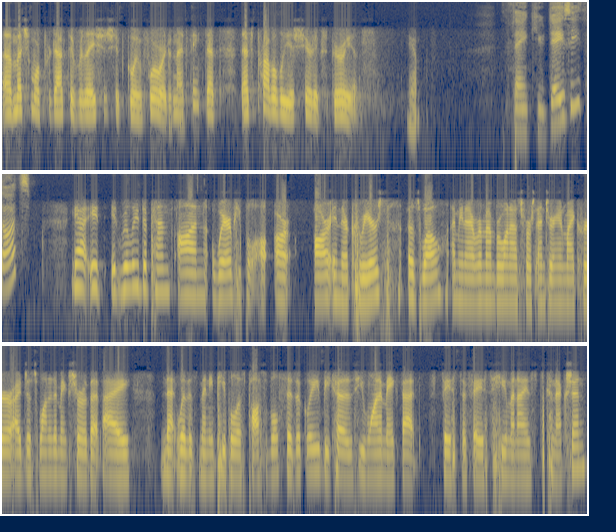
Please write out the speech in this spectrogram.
a much more productive relationship going forward. And I think that that's probably a shared experience. Yep. Thank you, Daisy. Thoughts? Yeah, it it really depends on where people are are in their careers as well. I mean, I remember when I was first entering in my career, I just wanted to make sure that I met with as many people as possible physically because you want to make that face-to-face humanized connection.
